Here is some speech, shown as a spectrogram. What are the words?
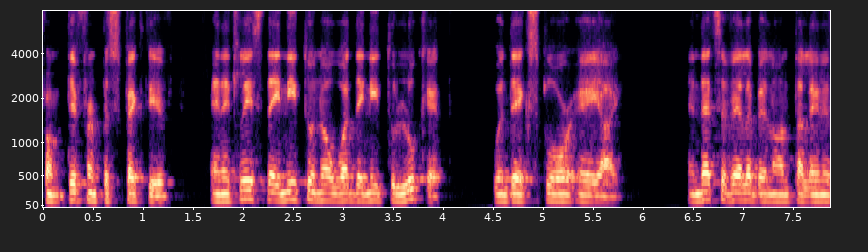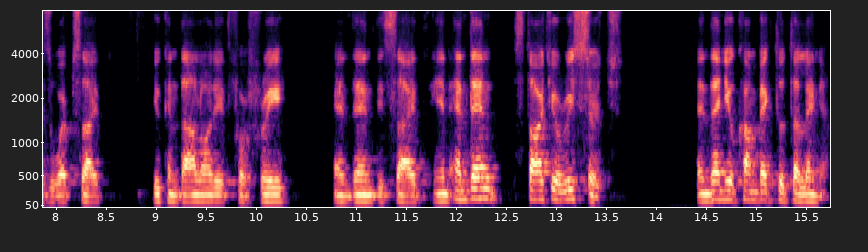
from different perspective and at least they need to know what they need to look at when they explore AI. And that's available on Talenya's website. You can download it for free and then decide and, and then start your research. And then you come back to Talena.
